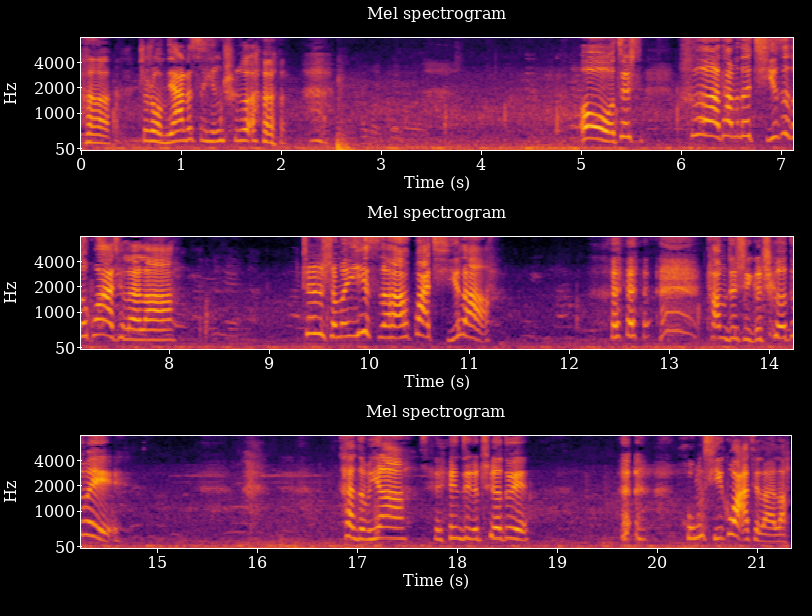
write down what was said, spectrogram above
哈，这是我们家的自行车。哦，这是，呵，他们的旗子都挂起来了。这是什么意思啊？挂旗了。他们这是一个车队，看怎么样？这个车队红旗挂起来了。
